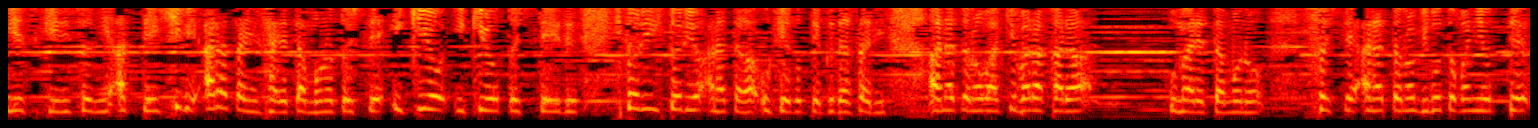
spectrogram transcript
イエス・キリストにあって日々新たにされたものとして生きよう生きようとしている一人一人をあなたが受け取ってくださりあなたの脇腹から生まれたものそしてあなたの御言葉によって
